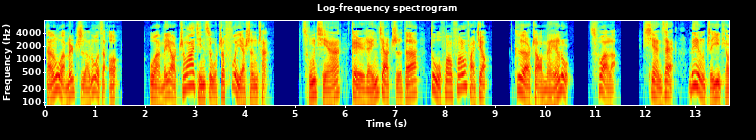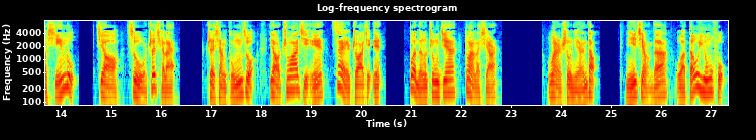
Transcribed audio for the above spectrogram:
等我们指路走。我们要抓紧组织副业生产。从前给人家指的杜荒方法叫。”各找门路，错了。现在另指一条新路，叫组织起来。这项工作要抓紧再抓紧，不能中间断了弦儿。万寿年道：“你讲的我都拥护，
